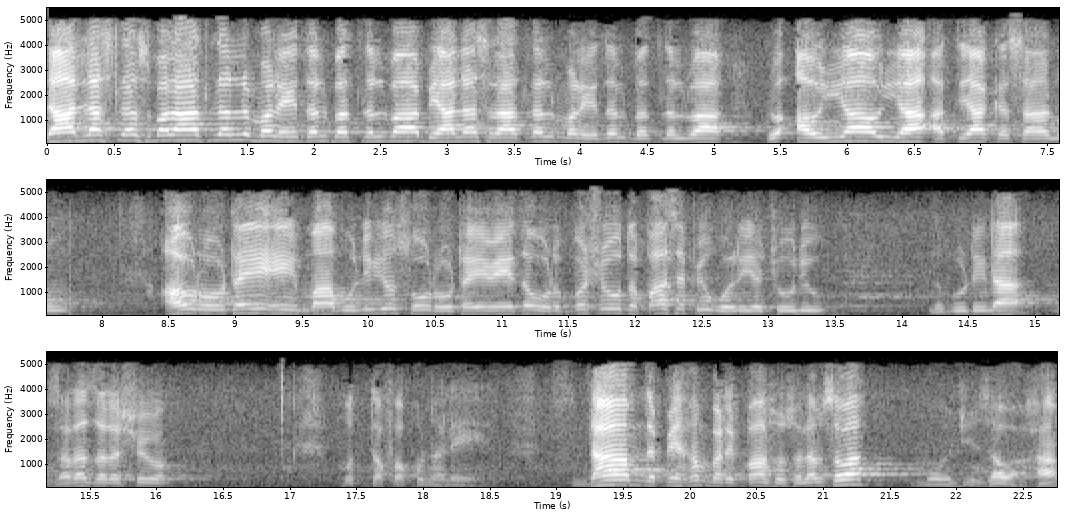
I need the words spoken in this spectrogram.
دا لس لس برات لل ملې دل بتل با بیا لس رات لل ملې دل بتل با نو او یا او یا اتیا کسانو او روټه معمولی یو سو روټه وې د اوربشو د پاسه پی غوړی چولیو د ګډینا زره زره شو متفقن علی دام د پیغمبر پاک صلی الله علیه وسلم سوا معجزه وه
